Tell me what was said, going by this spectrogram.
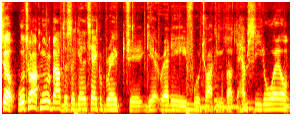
So we'll talk more about this. I got to take a break to get ready for talking about the hemp seed oil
